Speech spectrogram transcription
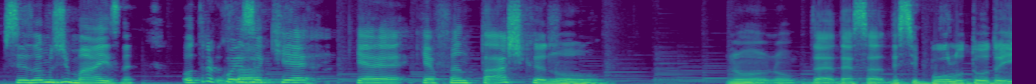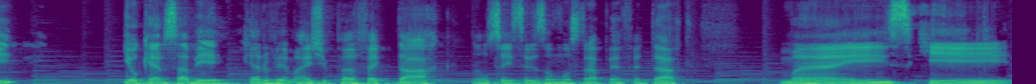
precisamos de mais, né? Outra Exato. coisa que é, que, é, que é fantástica no, no, no, dessa, desse bolo todo aí. E eu quero saber, quero ver mais de Perfect Dark. Não sei se eles vão mostrar Perfect Dark, mas que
